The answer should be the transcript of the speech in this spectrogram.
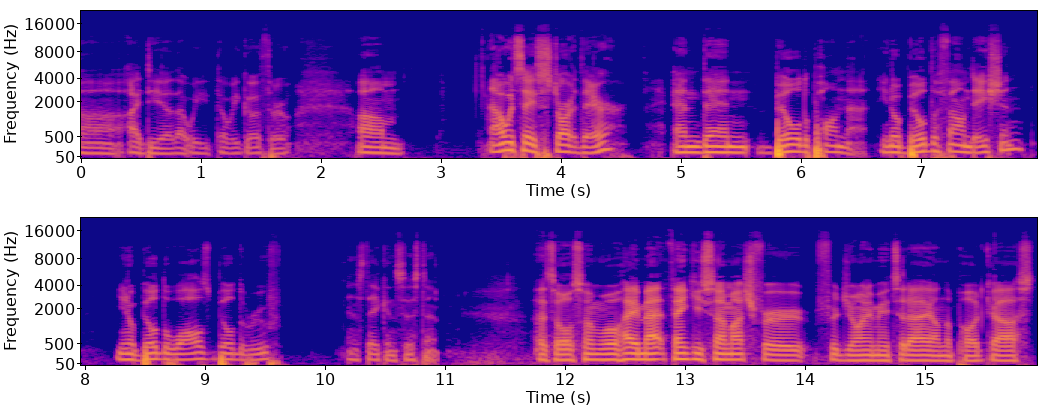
uh, idea that we that we go through. Um, I would say start there and then build upon that. You know, build the foundation. You know, build the walls, build the roof, and stay consistent. That's awesome. Well, hey Matt, thank you so much for for joining me today on the podcast.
